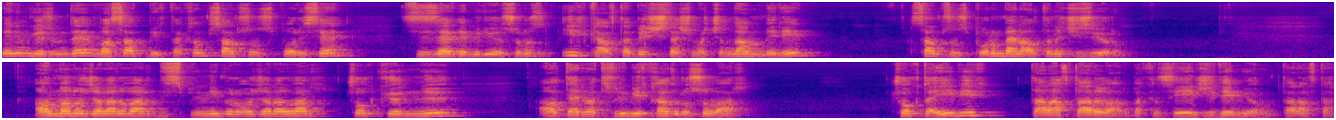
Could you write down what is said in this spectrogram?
benim gözümde vasat bir takım. Samsun Spor ise sizler de biliyorsunuz ilk hafta Beşiktaş maçından beri Samsun Spor'un ben altını çiziyorum. Alman hocaları var, disiplinli bir hocalar var. Çok yönlü, alternatifli bir kadrosu var. Çok da iyi bir taraftarı var. Bakın seyirci demiyorum taraftar.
